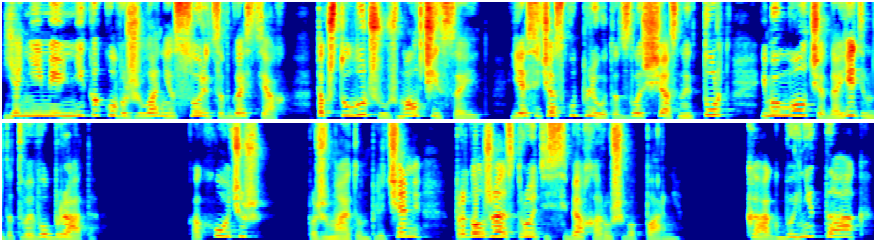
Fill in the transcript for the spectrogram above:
Я не имею никакого желания ссориться в гостях, так что лучше уж молчи, Саид. Я сейчас куплю этот злосчастный торт, и мы молча доедем до твоего брата. Как хочешь, пожимает он плечами, продолжая строить из себя хорошего парня. Как бы не так.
